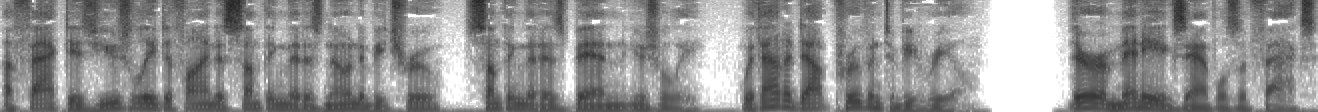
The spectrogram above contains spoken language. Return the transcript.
a fact is usually defined as something that is known to be true, something that has been, usually, without a doubt proven to be real. There are many examples of facts,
